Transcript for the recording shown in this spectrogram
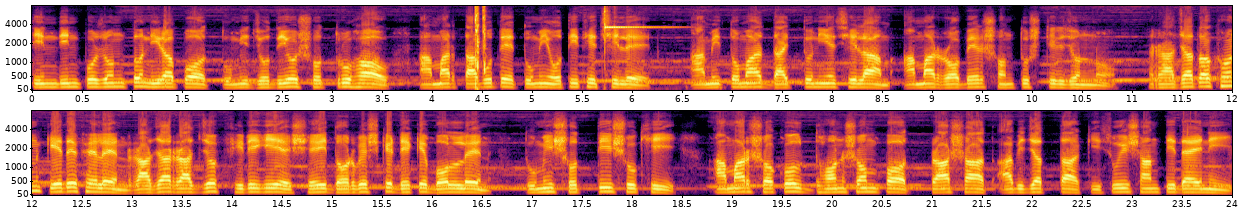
তিন দিন পর্যন্ত নিরাপদ। তুমি যদিও শত্রু হও, আমার তাঁবুতে তুমি অতিথি ছিলে। আমি তোমার দায়িত্ব নিয়েছিলাম আমার রবের সন্তুষ্টির জন্য। রাজা তখন কেঁদে ফেলেন, রাজার রাজ্য ফিরে গিয়ে সেই দরবেশকে ডেকে বললেন, তুমি সত্যি সুখী, আমার সকল ধন সম্পদ, প্রাসাদ আভিজাত্তা কিছুই শান্তি দেয়নি,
